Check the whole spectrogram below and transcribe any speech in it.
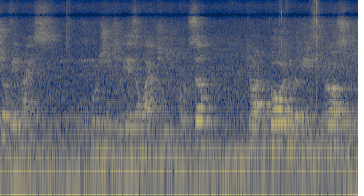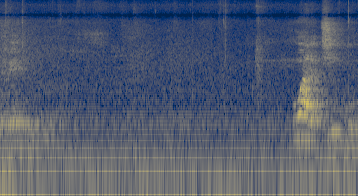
Deixa eu ver mais, por gentileza, um artigo de condição, que eu adoro também esse próximo, quer? O artigo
